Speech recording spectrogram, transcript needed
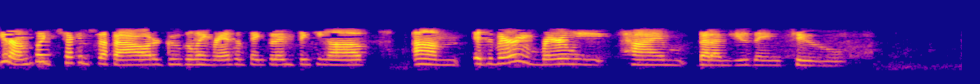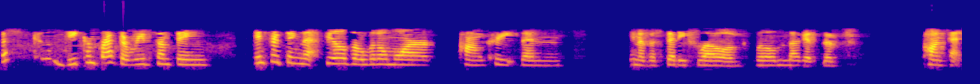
you know I'm just like checking stuff out or googling random things that I'm thinking of. Um, it's very rarely time that I'm using to kind of decompress or read something interesting that feels a little more concrete than you know, the steady flow of little nuggets of content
